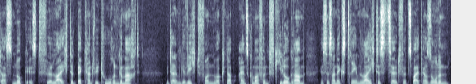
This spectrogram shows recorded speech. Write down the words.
Das Nook ist für leichte Backcountry-Touren gemacht. Mit einem Gewicht von nur knapp 1,5 Kilogramm ist es ein extrem leichtes Zelt für zwei Personen.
